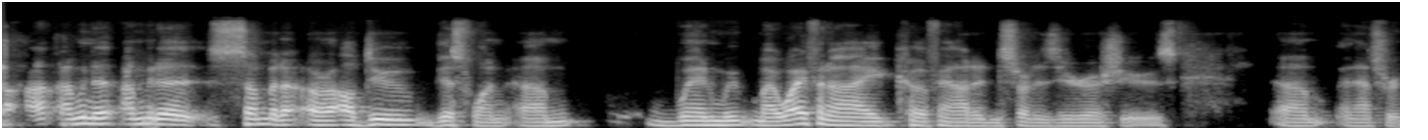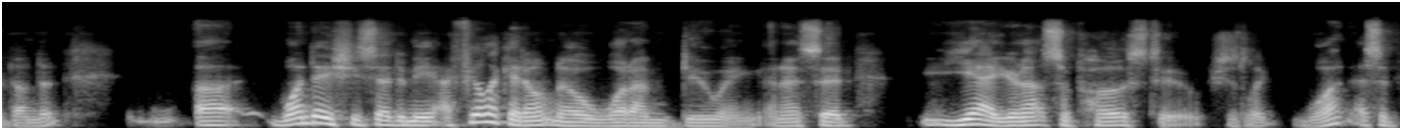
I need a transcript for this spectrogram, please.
I, am gonna I'm gonna sum it up, or I'll do this one. Um, when we, my wife and I co-founded and started Xero Shoes, um, and that's redundant. Uh, one day she said to me, I feel like I don't know what I'm doing. And I said, Yeah, you're not supposed to. She's like, What? I said,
